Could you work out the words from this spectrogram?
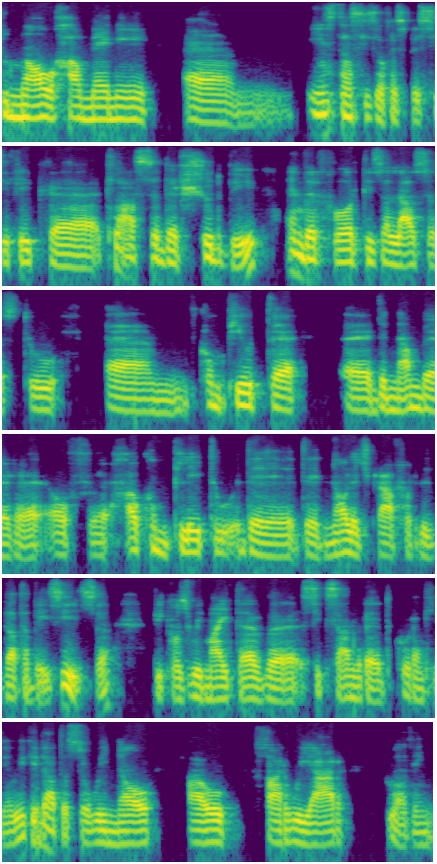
to know how many um, instances of a specific uh, class there should be, and therefore this allows us to um, compute uh, uh, the number uh, of uh, how complete the, the knowledge graph or the database is, uh, because we might have 600 currently in Wikidata, so we know how far we are to having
